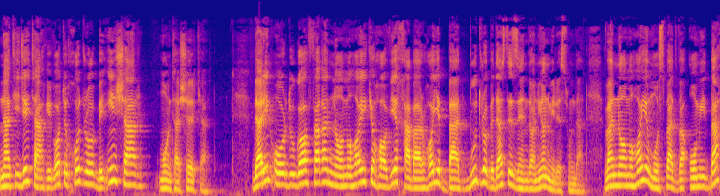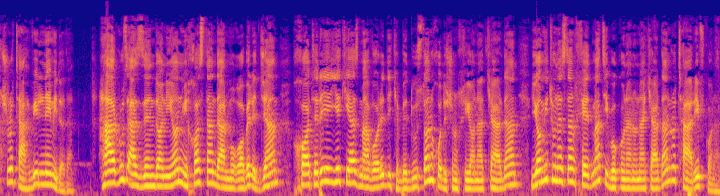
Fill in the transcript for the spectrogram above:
نتیجه تحقیقات خود را به این شهر منتشر کرد در این اردوگاه فقط نامه هایی که حاوی خبرهای بد بود رو به دست زندانیان میرسوندن و نامه های مثبت و امیدبخش رو تحویل نمی‌دادند. هر روز از زندانیان می‌خواستند در مقابل جمع خاطره یکی از مواردی که به دوستان خودشون خیانت کردن یا می‌تونستن خدمتی بکنن و نکردن رو تعریف کنن.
